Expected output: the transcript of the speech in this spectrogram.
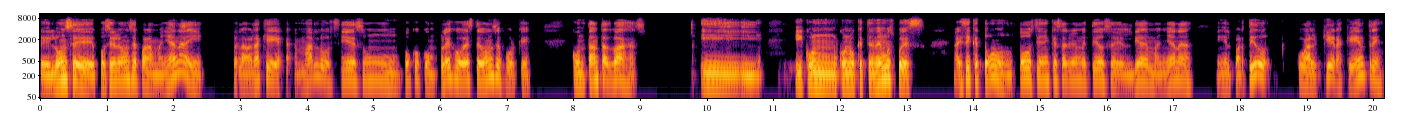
el 11, posible 11 para mañana y pues la verdad que armarlo sí es un poco complejo este 11 porque con tantas bajas y, y con, con, lo que tenemos, pues ahí sí que todo, todos tienen que estar bien metidos el día de mañana en el partido. Cualquiera que entre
